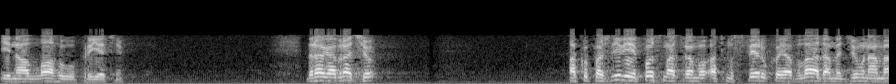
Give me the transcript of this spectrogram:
i na Allahovu prijetnju. Draga braćo, ako pažljivije posmatramo atmosferu koja vlada među nama,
